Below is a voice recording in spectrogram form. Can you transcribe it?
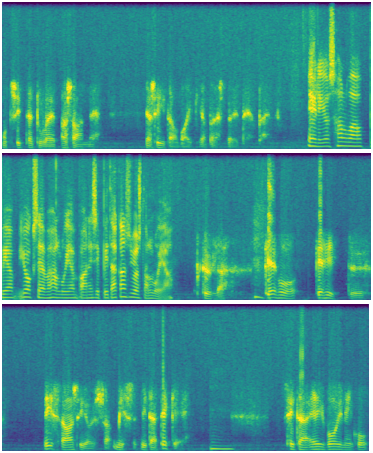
mutta sitten tulee tasanne ja siitä on vaikea päästä eteenpäin. Eli jos haluaa oppia juoksea vähän lujempaa, niin se pitää myös juosta lujaa. Kyllä. Keho kehittyy niissä asioissa, missä, mitä tekee. Mm. Sitä ei voi niin kuin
